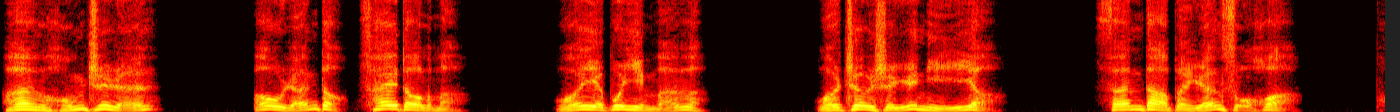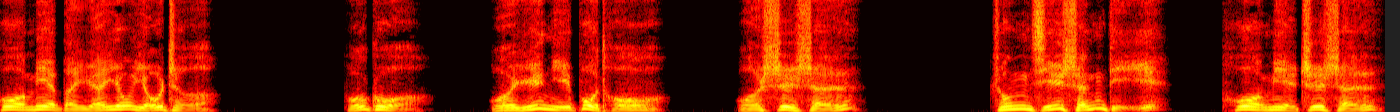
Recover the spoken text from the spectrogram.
暗红之人傲然道：“猜到了吗？我也不隐瞒了，我正是与你一样，三大本源所化，破灭本源拥有者。不过我与你不同。”我是神，终极神邸，破灭之神。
